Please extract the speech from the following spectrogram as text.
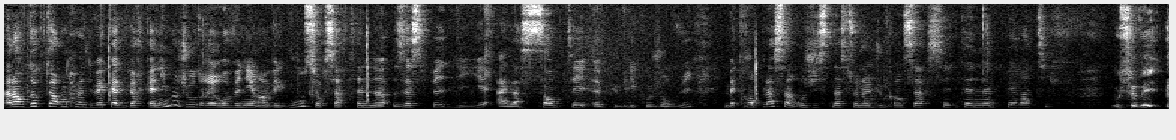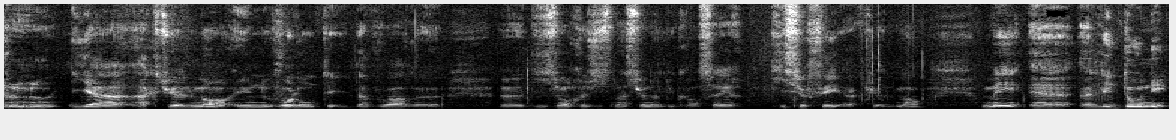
Alors, docteur Mohamed Bekat Berkani, moi, je voudrais revenir avec vous sur certains aspects liés à la santé euh, publique aujourd'hui. Mettre en place un registre national du cancer, c'est un impératif? Vous savez, il y a actuellement une volonté d'avoir, euh, euh, disons, un registre national du cancer qui se fait actuellement, mais euh, les données,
